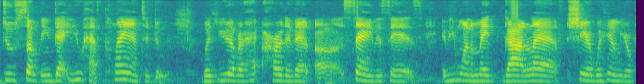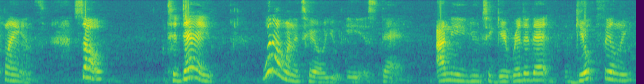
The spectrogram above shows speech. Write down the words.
do something that you have planned to do. But you ever heard of that uh, saying that says, if you want to make God laugh, share with him your plans. So today, what I want to tell you is that I need you to get rid of that guilt feeling.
